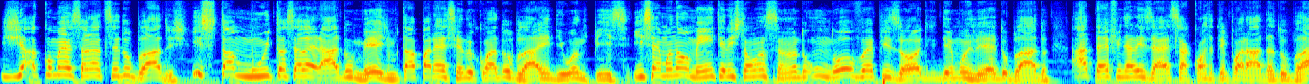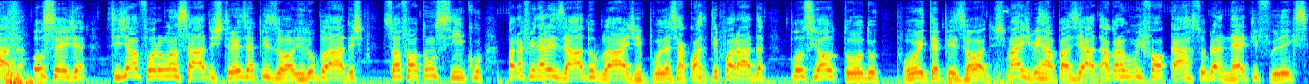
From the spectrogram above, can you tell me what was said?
já começaram a ser dublados. Isso está muito acelerado mesmo, tá aparecendo com a dublagem de One Piece. E semanalmente eles estão lançando um novo episódio de Demon Slayer dublado até finalizar essa quarta temporada dublada. Ou seja, se já foram lançados três episódios dublados, só faltam cinco para finalizar a dublagem, pois essa quarta temporada possui ao todo oito episódios. Mas bem, rapaziada, agora vamos focar sobre a Netflix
